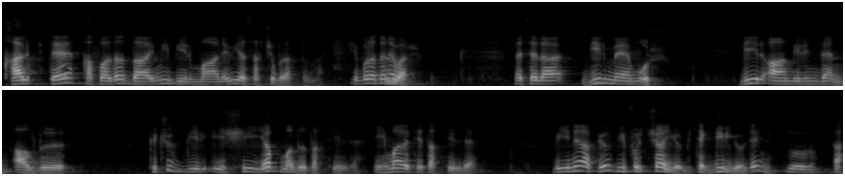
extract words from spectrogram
kalpte, kafada daimi bir manevi yasakçı bıraktığından. Şimdi burada ne var? Mesela bir memur bir amirinden aldığı küçük bir işi yapmadığı takdirde, ihmal ettiği takdirde bir ne yapıyor? Bir fırça yiyor, bir tekdir yiyor değil mi? Doğru. Hah.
